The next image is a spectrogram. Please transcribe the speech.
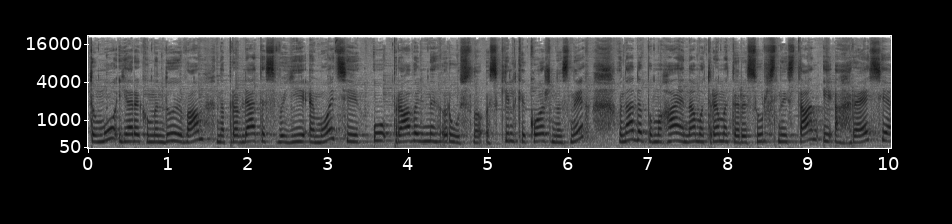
Тому я рекомендую вам направляти свої емоції у правильне русло, оскільки кожна з них вона допомагає нам отримати ресурсний стан, і агресія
